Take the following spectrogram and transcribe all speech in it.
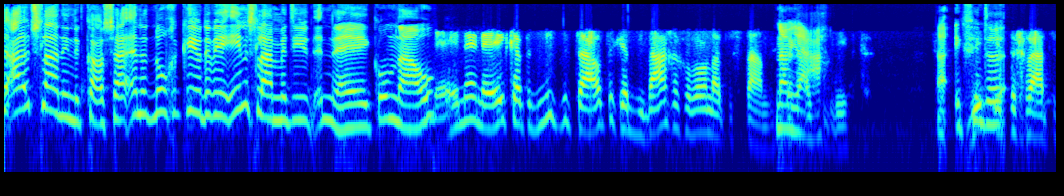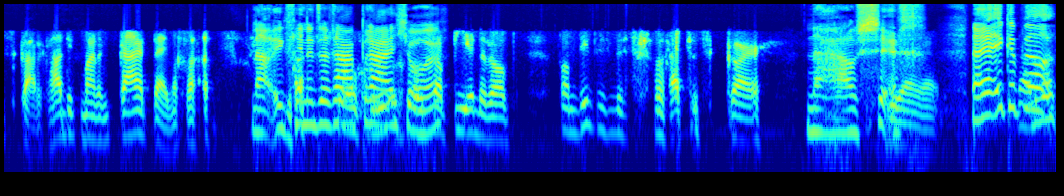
gezet. uitslaan in de kassa... en het nog een keer er weer inslaan met die... Nee, kom nou. Nee, nee, nee. Ik heb het niet betaald. Ik heb die wagen gewoon laten staan. Nou ja. Alsjeblieft. Nou, ik vind, Dit is het, de gratis kark. Had ik maar een kaart bij me gehad. Nou, ik vind het een raar praatje, hoor. papier erop. Van dit is de gratis kar. Nou, zeg. Ja, ja. Nou ja, ik heb Nou, wel... was-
